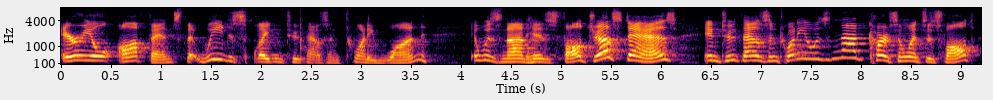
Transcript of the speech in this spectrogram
aerial offense that we displayed in 2021. It was not his fault, just as in 2020 it was not Carson Wentz's fault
